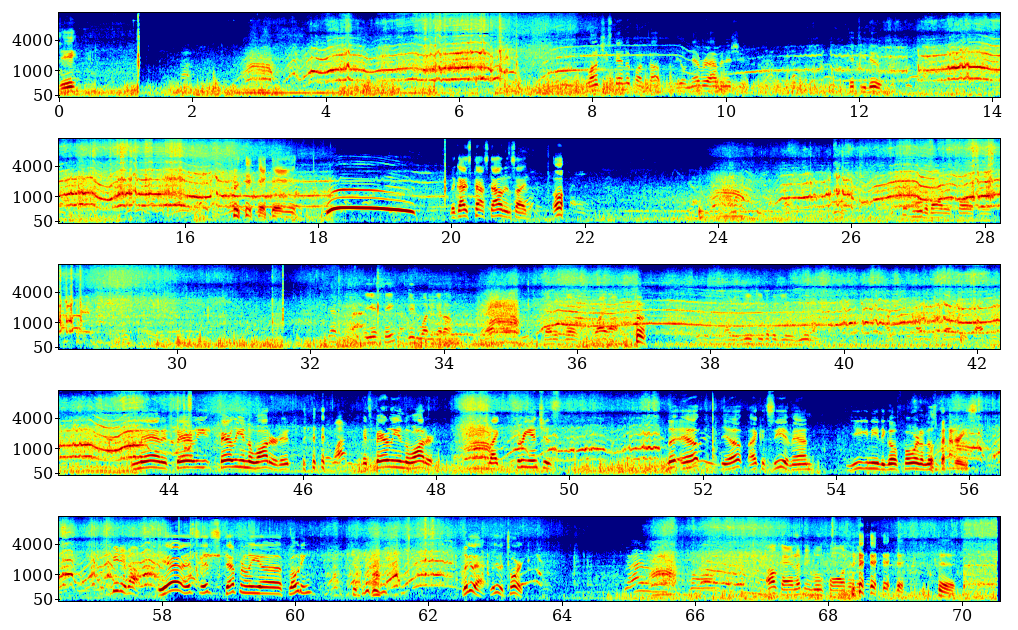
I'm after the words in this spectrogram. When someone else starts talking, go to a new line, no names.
See? Why don't you stand up on top? You'll never have an issue. If you do. Woo! The guy's passed out inside. Oh!
Just move the battery forward. You see? Didn't want to get up. Let it go right up. That is unit.
Man, it's barely barely in the water, dude.
Wait, what?
it's barely in the water. Like three inches. Look, yep, yep, I can see it, man. You need to go forward on those batteries.
Beat it up.
Yeah, it's it's definitely uh, floating. Look at that. Look at the torque.
Okay, let me move forward a little.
